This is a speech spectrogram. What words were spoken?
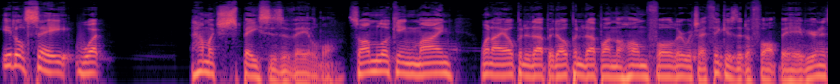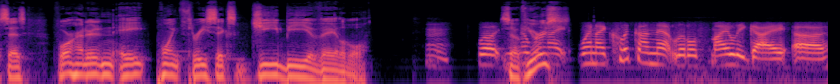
It'll say what how much space is available. So I'm looking mine when I open it up. It opened it up on the home folder, which I think is the default behavior, and it says 408.36 GB available. Well, you So if yours- when, I, when I click on that little smiley guy, uh,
